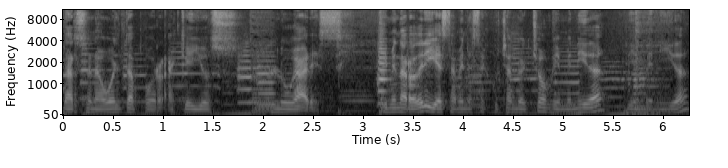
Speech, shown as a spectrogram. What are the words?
Darse una vuelta por aquellos lugares. Jimena Rodríguez también está escuchando el show. Bienvenida, bienvenida.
